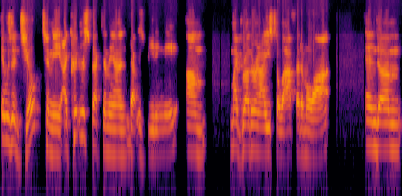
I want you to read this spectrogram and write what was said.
it was a joke to me. I couldn't respect the man that was beating me. Um, my brother and I used to laugh at him a lot and um,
